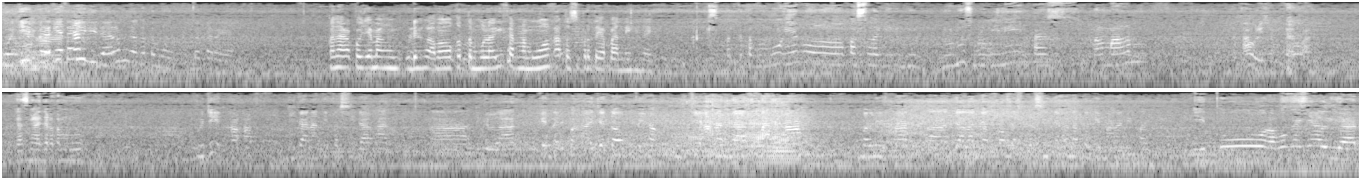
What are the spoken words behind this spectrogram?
Puji berarti tadi di dalam nggak ketemu Karena aku emang udah nggak mau ketemu lagi karena muak atau seperti apa nih? nih? sempat ketemu ya kalau pas lagi du- dulu sebelum ini pas malam-malam nggak tahu deh sama siapa nggak sengaja ketemu Puji uh, uh, jika nanti persidangan uh, digelar mungkin dari Pak Haji atau pihak Puji akan datangkah melihat uh, jalannya proses persidangan atau gimana nih Pak? itu aku kayaknya lihat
